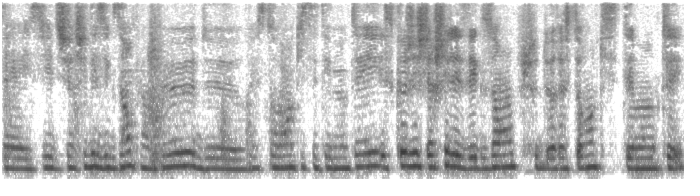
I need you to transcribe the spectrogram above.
tu as essayé de chercher des exemples un peu de restaurants qui s'étaient montés Est-ce que j'ai cherché des exemples de restaurants qui s'étaient montés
